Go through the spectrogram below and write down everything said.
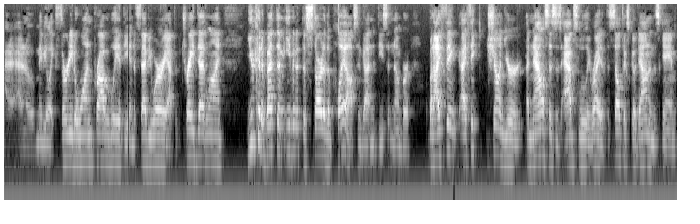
I don't know, maybe like 30 to 1 probably at the end of February after the trade deadline. You could have bet them even at the start of the playoffs and gotten a decent number. But I think I think Sean, your analysis is absolutely right. If the Celtics go down in this game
